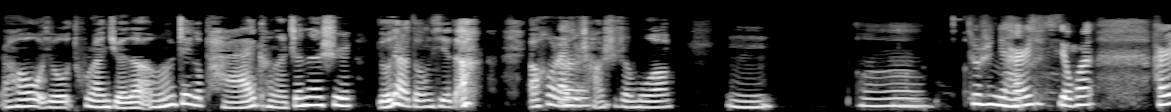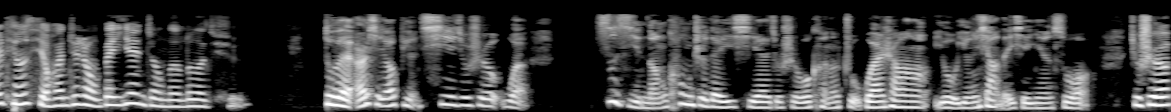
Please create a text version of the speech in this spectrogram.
然后我就突然觉得，嗯，这个牌可能真的是有点东西的。然后后来就嗯尝试着摸，嗯，哦，就是你还是喜欢，还是挺喜欢这种被验证的乐趣。对，而且要摒弃就是我自己能控制的一些，就是我可能主观上有影响的一些因素。就是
